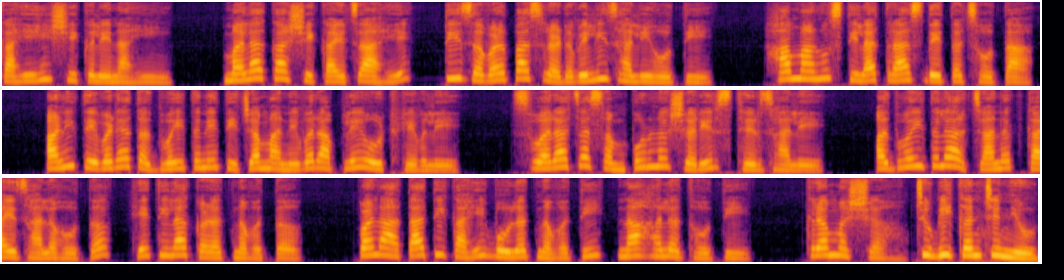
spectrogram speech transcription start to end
काहीही शिकले नाही. मला का शिकायचं आहे? ती जवळपास रडवेली झाली होती. हा माणूस तिला त्रास देतच होता. आणि तेवढ्यात अद्वैतने तिच्या मानेवर आपले ओठ ठेवले. स्वराचा संपूर्ण शरीर स्थिर झाले. अद्वैतला अचानक काय झालं होतं हे तिला कळत नव्हतं. पण आता ती काही बोलत नव्हती ना हलत होती. क्रमशः. टू बी कंटिन्यूड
